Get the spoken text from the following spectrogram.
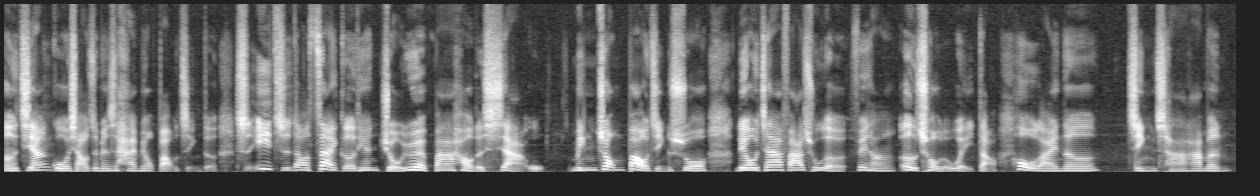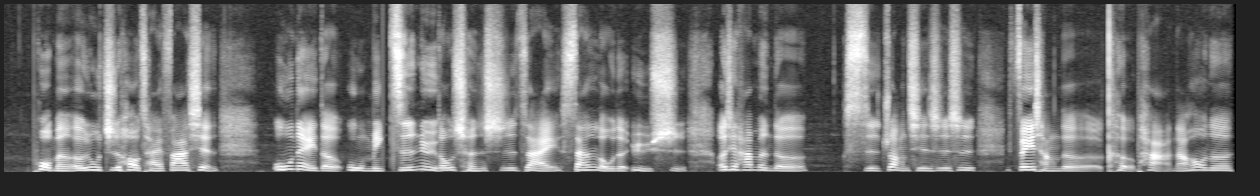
呃吉安国小这边是还没有报警的，是一直到在隔天九月八号的下午。民众报警说刘家发出了非常恶臭的味道。后来呢，警察他们破门而入之后，才发现屋内的五名子女都沉尸在三楼的浴室，而且他们的死状其实是非常的可怕。然后呢，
